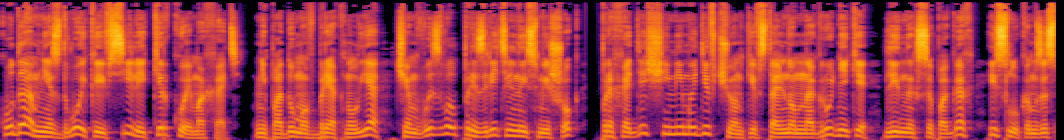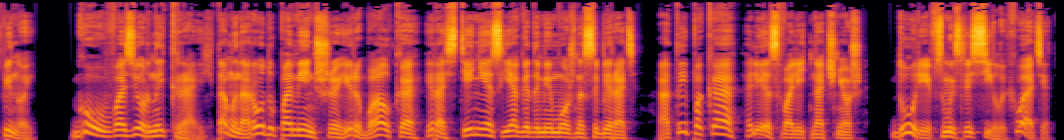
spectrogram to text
Куда мне с двойкой в силе киркой махать?» Не подумав, брякнул я, чем вызвал презрительный смешок, проходящий мимо девчонки в стальном нагруднике, длинных сапогах и с луком за спиной. Гоу в озерный край, там и народу поменьше, и рыбалка, и растения с ягодами можно собирать. А ты пока лес валить начнешь. Дури, в смысле силы, хватит.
